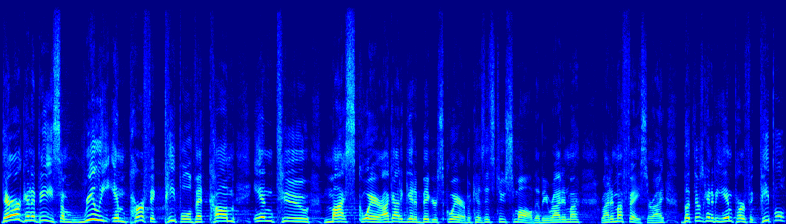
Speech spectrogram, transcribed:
There are going to be some really imperfect people that come into my square. I got to get a bigger square because it's too small. They'll be right in my right in my face, all right? But there's going to be imperfect people,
